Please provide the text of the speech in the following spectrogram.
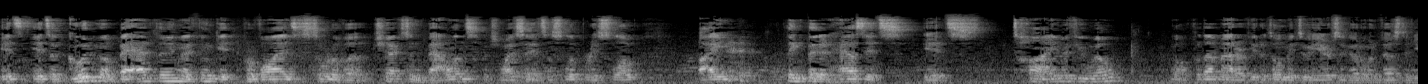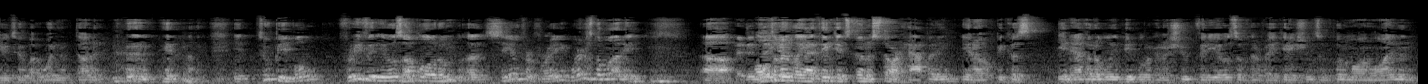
it's it's a good and a bad thing. I think it provides sort of a checks and balance, which is why I say it's a slippery slope. I think that it has its its time, if you will. Well, for that matter, if you'd have told me two years ago to invest in YouTube, I wouldn't have done it. two people, free videos, upload them, uh, see them for free. Where's the money? Uh, They didn't make ultimately, I think it's going to start happening, you know, because inevitably people are going to shoot videos of their vacations and put them online, and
